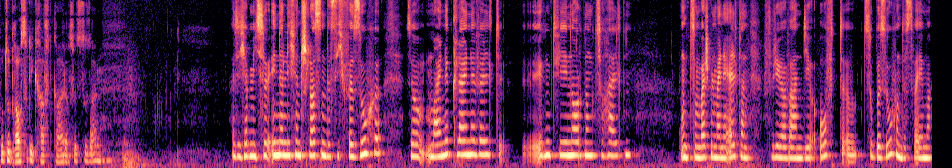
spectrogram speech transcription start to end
Wozu brauchst du die Kraft gerade? Was würdest du sagen? Also ich habe mich so innerlich entschlossen, dass ich versuche, so meine kleine Welt irgendwie in Ordnung zu halten. Und zum Beispiel meine Eltern, früher waren die oft äh, zu Besuch und das war immer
